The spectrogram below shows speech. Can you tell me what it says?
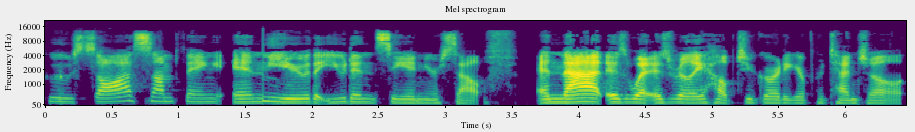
who saw something in you that you didn't see in yourself. And that is what has really helped you grow to your potential.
